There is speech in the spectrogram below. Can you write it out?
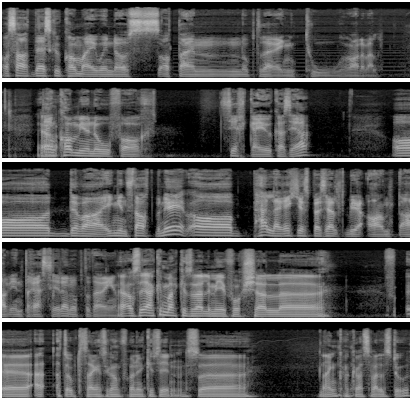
Og sa at det skulle komme i Windows 8 en oppdatering 2, var det vel. Ja. Den kom jo nå for ca. ei uke siden. Og det var ingen startmeny, og heller ikke spesielt mye annet av interesse i den oppdateringen. Ja, altså jeg har ikke merket så veldig mye forskjell uh, etter oppdateringen som kom for en uke siden, så den kan ikke være så veldig stor.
